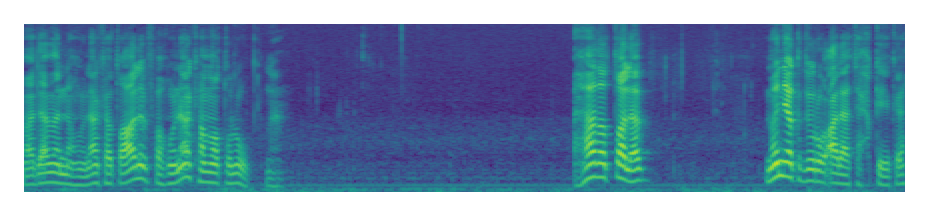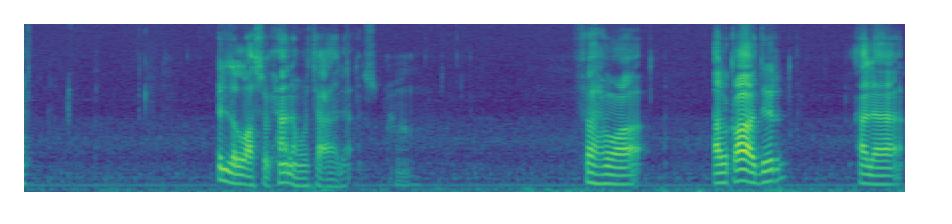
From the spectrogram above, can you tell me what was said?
ما دام أن هناك طالب فهناك مطلوب. نعم. هذا الطلب من يقدر على تحقيقه؟ إلا الله سبحانه وتعالى. فهو القادر على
